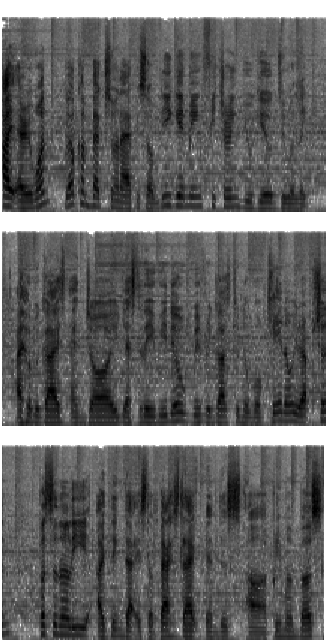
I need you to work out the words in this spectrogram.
Hi everyone, welcome back to another episode of League Gaming featuring Yu-Gi-Oh! Duel Link. I hope you guys enjoyed yesterday's video with regards to the volcano eruption. Personally, I think that is the best deck in this uh, Premium Burst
